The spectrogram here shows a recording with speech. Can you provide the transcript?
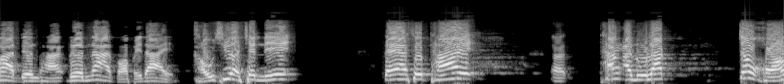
มารถเดินทางเดินหน้าต่อไปได้ เขาเชื่อเช่นนี้ แต่สุดท้ายทางอนุรักษ์เจ้าของ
